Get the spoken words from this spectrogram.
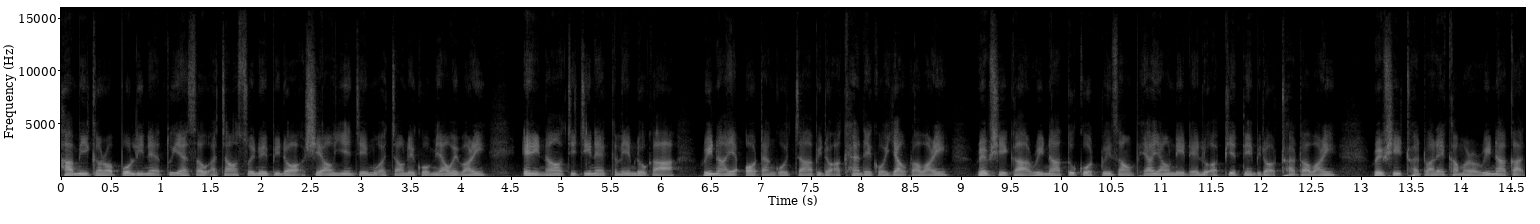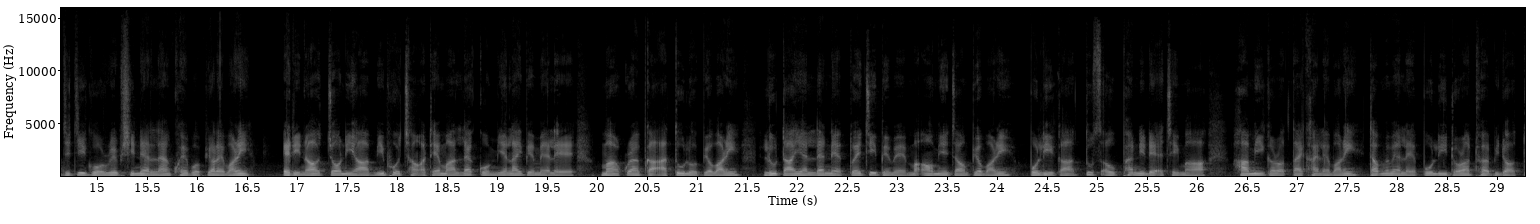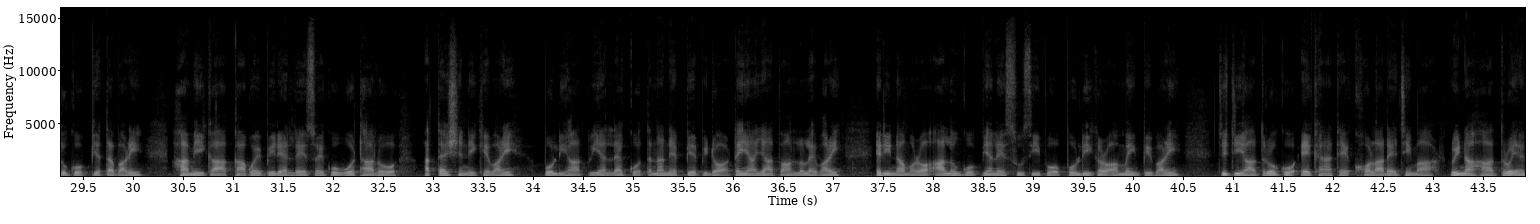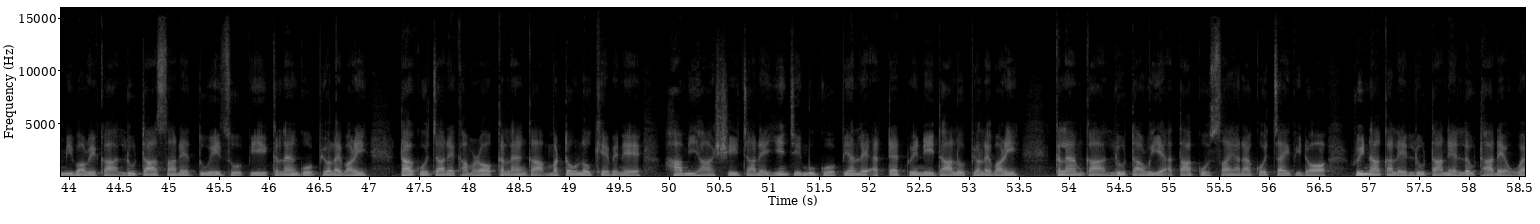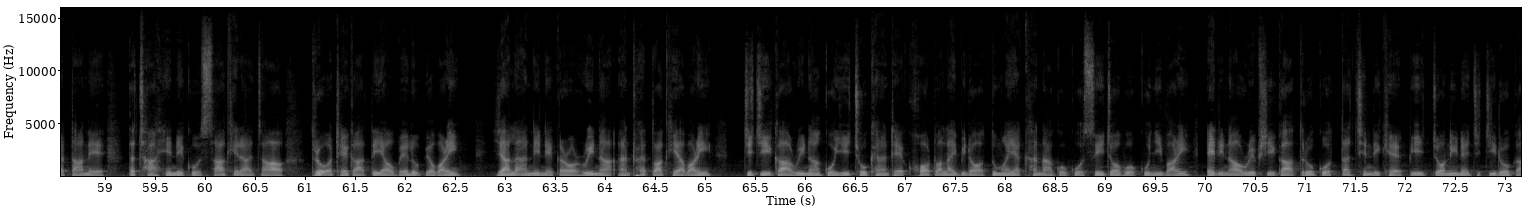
ဟာမီကတော့ပိုလီနဲ့သူ့ရဲ့စုံအကြောင်းဆွေးနွေးပြီးတော့ရှေ့အောင်ယဉ်ကျေးမှုအကြောင်းတွေကိုမျှဝေပါတယ်။အဲ့ဒီနောက်ជីជីနဲ့ကလင်းတို့ကရီနာရဲ့အော်တန်ကိုကြားပြီးတော့အခန်းထဲကိုရောက်သွားပါတယ်။ရစ်ရှီကရီနာသူ့ကိုတွေးဆောင်ဖျားယောင်းနေတယ်လို့အပြစ်တင်ပြီးတော့ထွက်သွားပါတယ်။ရစ်ရှီထွက်သွားတဲ့အခါမှာတော့ရီနာကជីជីကိုရစ်ရှီနဲ့လမ်းခွဲဖို့ပြောလိုက်ပါတယ်။ အဲ့ဒီနောက်ဂျော်နီဟာမိဖို့ချောင်းအထဲမှာလက်ကိုမြင်လိုက်ပေမဲ့လည်းမာဂရက်ကအတုလို့ပြောပါတယ်လူသားရဲ့လက်နဲ့တွဲကြည့်ပေမဲ့မအောင်မြင်ကြောင်းပြောပါတယ်ပိုလီကသူ့စအုပ်ဖတ်နေတဲ့အချိန်မှာဟာမီကတော့တိုက်ခိုက်လိုက်ပါတယ်ဒါပေမဲ့လည်းပိုလီဒေါ်ရထွက်ပြီးတော့သူ့ကိုပြစ်တတ်ပါတယ်ဟာမီကကာကွယ်ပေးတဲ့လေဆွဲကိုဝတ်ထားလို့အသက်ရှင်နေခဲ့ပါတယ် ပပိုလီဟာသူ့ရဲ့လက်ကိုတနတ်နဲ့ပစ်ပြီးတော့ဒဏ်ရာရသွားလွတ်လိုက်ပါတယ်အဲ့ဒီနောက်မှာတော့အားလုံးကိုပြန်လဲစုစည်းဖို့ပိုလီကတော့အမိန့်ပေးပါတယ်ဂျီဂျီဟာသူတို့ကိုဧကန်အထက်ခေါ်လာတဲ့အချိန်မှာရီနာဟာသူတို့ရဲ့မိဘတွေကလူတားစားတဲ့သူရေးဆိုပြီးကလန်းကိုပြောလိုက်ပါတယ်ဒါကိုကြားတဲ့အခါမှာတော့ကလန်းကမတုံလောက်ခဲ့ပဲနဲ့ဟာမီဟာရှေးကြတဲ့ယဉ်ကျေးမှုကိုပြန်လဲအတက်တွင်းနေတာလို့ပြောလိုက်ပါတယ်ကလန်းကလူတားရဲ့အသားကိုစားရတာကိုကြိုက်ပြီးတော့ရီနာကလည်းလူတားနဲ့လှုပ်ထားတဲ့ဝက်တားနဲ့တခြားဟင်းတွေကိုစားခဲ့တာကြောင့်သူတို့အထက်ကတယောက်ပဲလို့ပြောပါတယ် ရလာအနေနဲ့ကတော့ရီနာအန်ထွက်သွားခဲ့ရပါတယ် ဂျီဂျီကရီနာကိုရေချိုးခန့်တဲ့ခေါ်သွားလိုက်ပြီးတော့သူမရဲ့ခန္ဓာကိုယ်ကိုဆေးကြောဖို့ကူညီပါတယ်။အဲဒီနောက်ရစ်ရှီကသူတို့ကိုတတ်ချင်နေခဲ့ပြီးဂျော်နီနဲ့ဂျီဂျီတို့က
